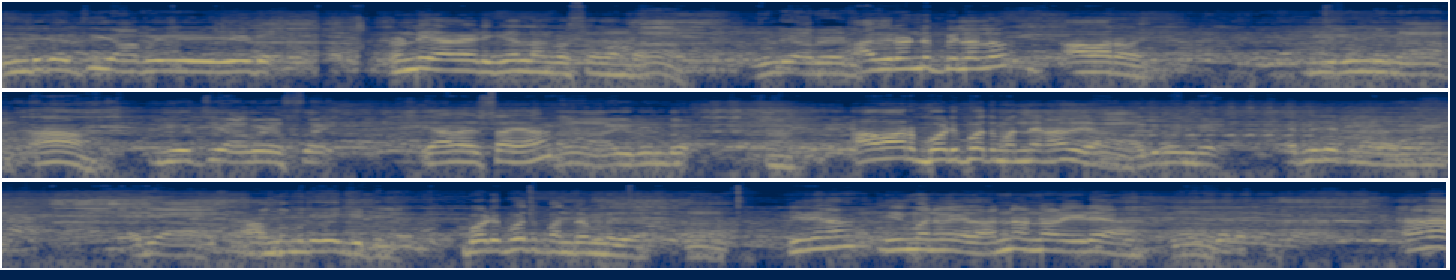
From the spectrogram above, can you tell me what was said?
రెండు కలిసి యాభై ఏడు. రెండు యాభై ఏడు కేలు దానికి వస్తుందంట రెండు. యాభై ఏడు. అవి రెండు పిల్లలు ఆ అరవై ఈ రెండునా? ఇవి వచ్చి యాభై వస్తాయి. యాభై వస్తాయా? ఈ రెండు. ఆ. వారు బోడిపోతే మందేనా అది? ఆ, అది మంది. ఎట్లా చెప్పినారు అది? అది ఆ, పంతొమ్మిది వేలు చెప్పిన. బోడిపోతే పంతొమ్మిది. ఇవినా ఇవి మనమే కదా. అన్న ఉన్నాడు ఈడే. అన్నా?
